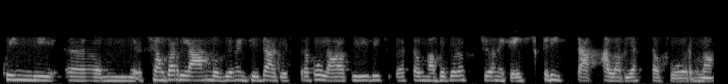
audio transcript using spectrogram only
quindi ehm, stiamo parlando ovviamente di dati estrapolati rispetto a una popolazione che è iscritta alla piattaforma,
